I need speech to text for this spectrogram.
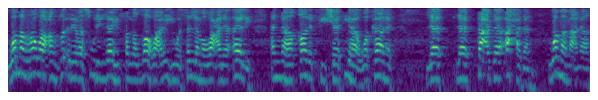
ومن روى عن ضئر رسول الله صلى الله عليه وسلم وعلى آله أنها قالت في شاتها وكانت لا, لا تعدى أحدا وما معناه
